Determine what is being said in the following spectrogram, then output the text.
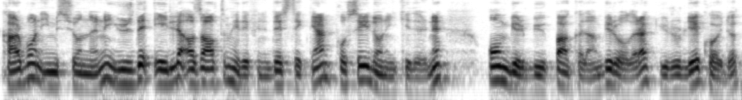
karbon emisyonlarını %50 azaltım hedefini destekleyen Poseidon ilkelerini 11 büyük bankadan biri olarak yürürlüğe koydu.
